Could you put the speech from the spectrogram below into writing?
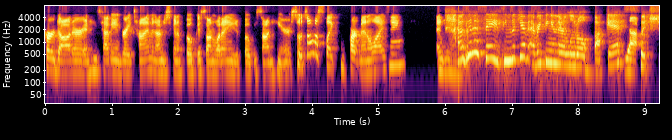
her daughter, and he's having a great time. And I'm just going to focus on what I need to focus on here. So it's almost like compartmentalizing. And I was going to say, it seems like you have everything in their little buckets, yeah. which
